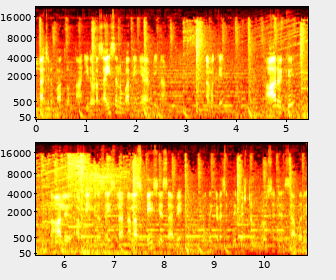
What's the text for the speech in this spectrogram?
அட்டாச்சு பாத்ரூம் தான். இதோட சைஸ்ன்னு பார்த்தீங்க அப்படின்னா நமக்கு ஆறுக்கு நாலு அப்படிங்கிற சைஸில் நல்லா ஸ்பேசியஸாகவே நமக்கு வந்து கிடச்சிருது western closet shower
